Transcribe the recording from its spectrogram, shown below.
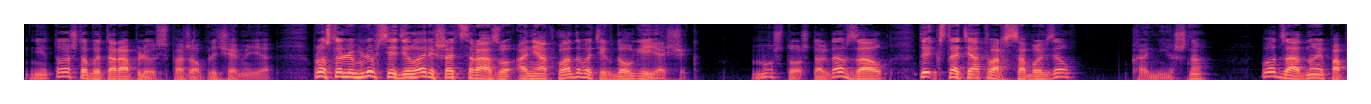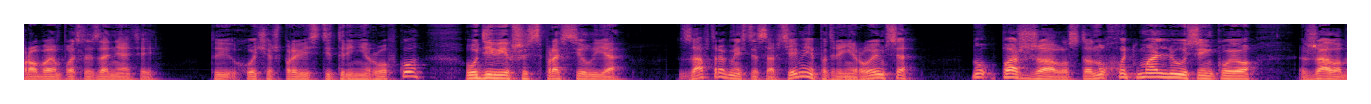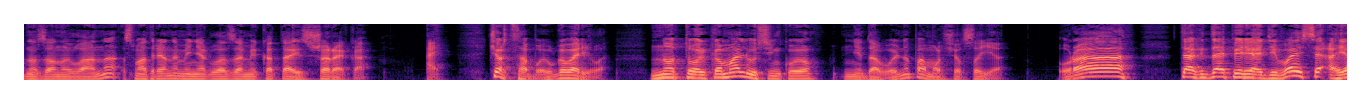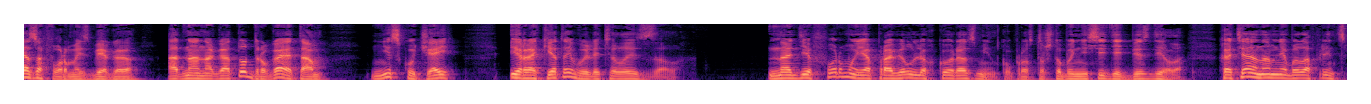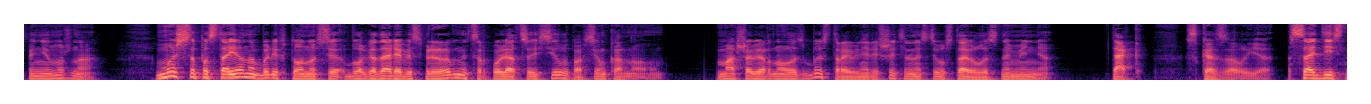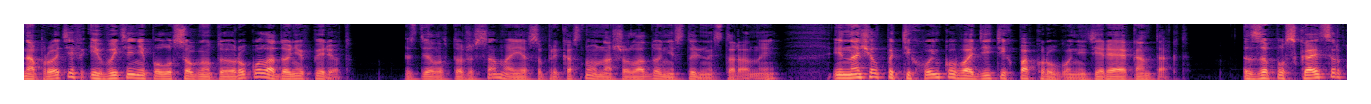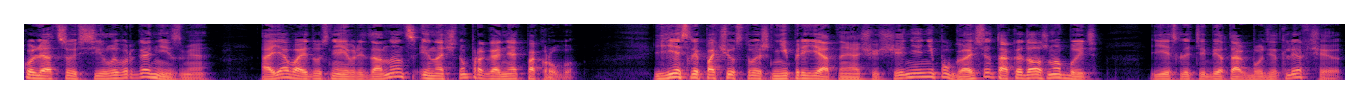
Не то чтобы тороплюсь, пожал плечами я. Просто люблю все дела решать сразу, а не откладывать их в долгий ящик. Ну что ж, тогда в зал. Ты, кстати, отвар с собой взял? Конечно. Вот заодно и попробуем после занятий. Ты хочешь провести тренировку? Удивившись, спросил я. Завтра вместе со всеми и потренируемся. Ну, пожалуйста, ну хоть малюсенькую, жалобно заныла она, смотря на меня глазами кота из Шрека. Ай, черт с тобой, уговорила. Но только малюсенькую, недовольно поморщился я. «Ура! Тогда переодевайся, а я за формой сбегаю. Одна нога тут, другая там. Не скучай». И ракетой вылетела из зала. Надев форму, я провел легкую разминку, просто чтобы не сидеть без дела, хотя она мне была в принципе не нужна. Мышцы постоянно были в тонусе, благодаря беспрерывной циркуляции силы по всем каналам. Маша вернулась быстро и в нерешительности уставилась на меня. «Так, — сказал я. — Садись напротив и вытяни полусогнутую руку ладонью вперед. Сделав то же самое, я соприкоснул наши ладони с тыльной стороны и начал потихоньку водить их по кругу, не теряя контакт. Запускай циркуляцию силы в организме, а я войду с ней в резонанс и начну прогонять по кругу. Если почувствуешь неприятные ощущения, не пугайся, так и должно быть. Если тебе так будет легче,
